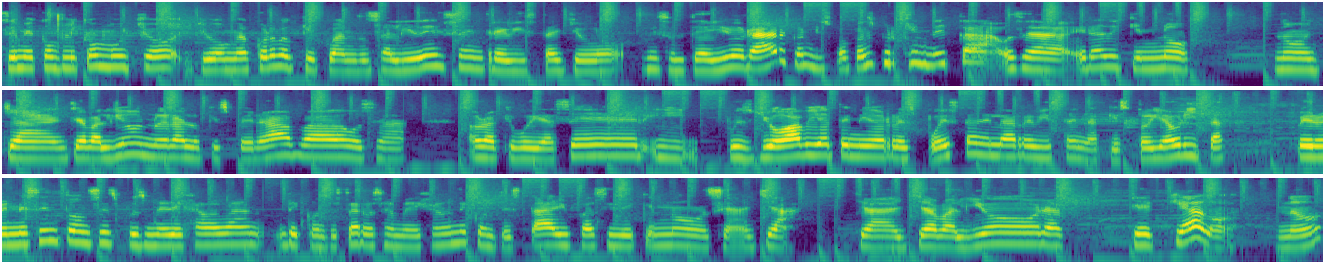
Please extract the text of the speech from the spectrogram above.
se me complicó mucho. Yo me acuerdo que cuando salí de esa entrevista yo me solté a llorar con mis papás porque neta, o sea, era de que no, no, ya, ya valió, no era lo que esperaba, o sea, ahora qué voy a hacer. Y pues yo había tenido respuesta de la revista en la que estoy ahorita, pero en ese entonces pues me dejaban de contestar, o sea, me dejaron de contestar y fue así de que no, o sea, ya, ya, ya valió, ¿qué, qué hago? ¿No?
